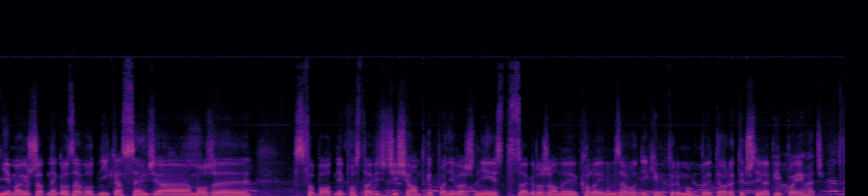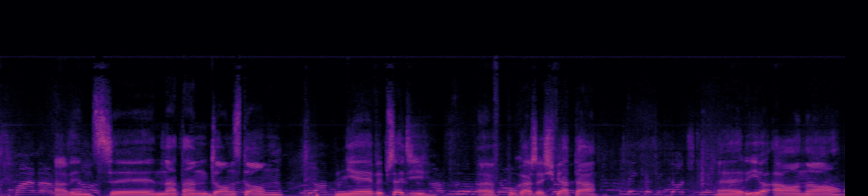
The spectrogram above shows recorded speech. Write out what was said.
nie ma już żadnego zawodnika. Sędzia może swobodnie postawić dziesiątkę, ponieważ nie jest zagrożony kolejnym zawodnikiem, który mógłby teoretycznie lepiej pojechać. A więc e, Nathan Johnston nie wyprzedzi e, w Pucharze Świata e, Rio Aono.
